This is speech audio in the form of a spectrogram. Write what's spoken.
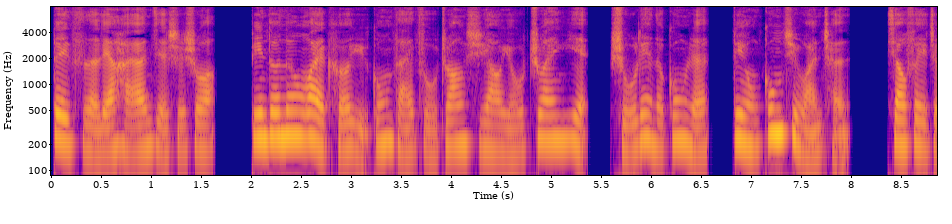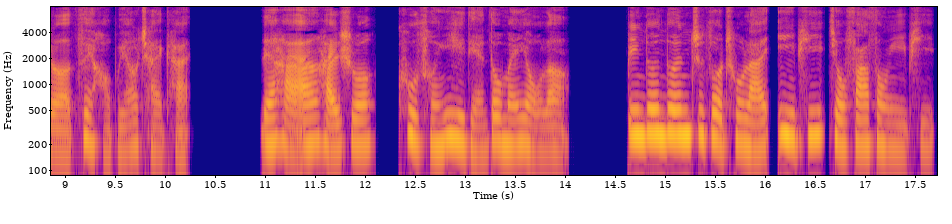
对此，连海安解释说，冰墩墩外壳与公仔组装需要由专业熟练的工人利用工具完成，消费者最好不要拆开。连海安还说，库存一点都没有了。冰墩墩制作出来一批就发送一批，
